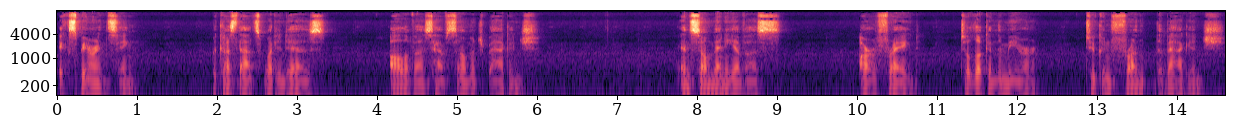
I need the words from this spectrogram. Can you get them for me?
experiencing, because that's what it is. All of us have so much baggage and so many of us are afraid to look in the mirror, to confront the baggage,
